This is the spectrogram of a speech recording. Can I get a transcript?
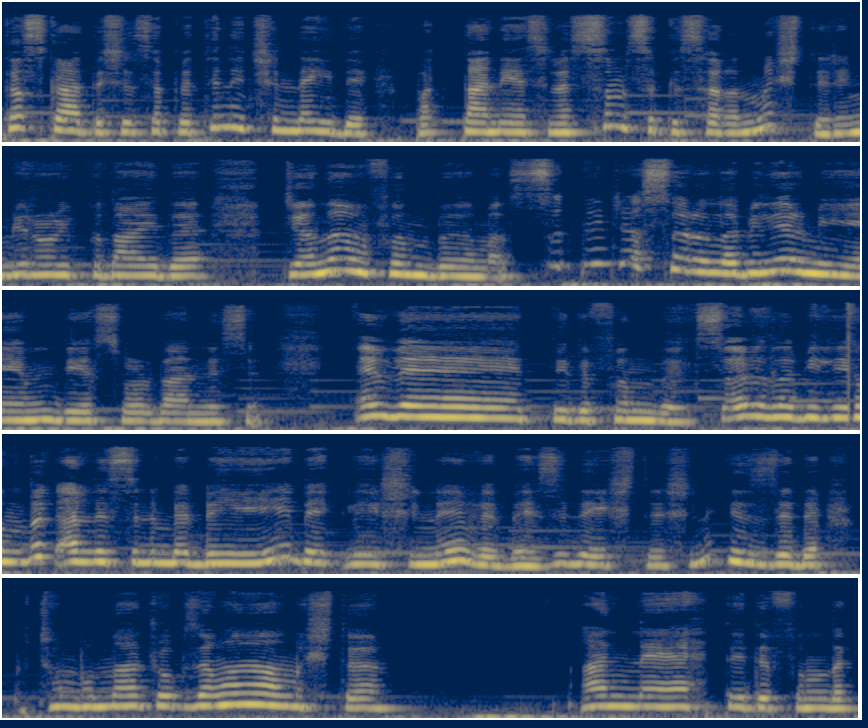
Kız kardeşi sepetin içindeydi. Battaniyesine sımsıkı sarılmış derin bir uykudaydı. Canım fındığıma sıkıca sarılabilir miyim diye sordu annesi. Evet dedi fındık sarılabilir. Fındık annesinin bebeği bekleyişini ve bezi değiştirişini izledi. Bütün bunlar çok zaman almıştı. Anne dedi fındık.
